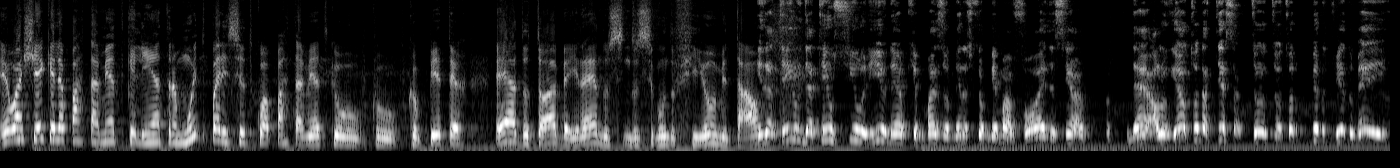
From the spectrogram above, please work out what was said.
Eu achei aquele apartamento que ele entra muito parecido com o apartamento que o, que o, que o Peter é do Tobey, né, no, no segundo filme e tal. Ainda tem, ainda tem o senhorio, né? Porque mais ou menos com a mesma voz, assim, ó. Né? Aluguel toda terça, todo, todo primeiro dia do mês.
